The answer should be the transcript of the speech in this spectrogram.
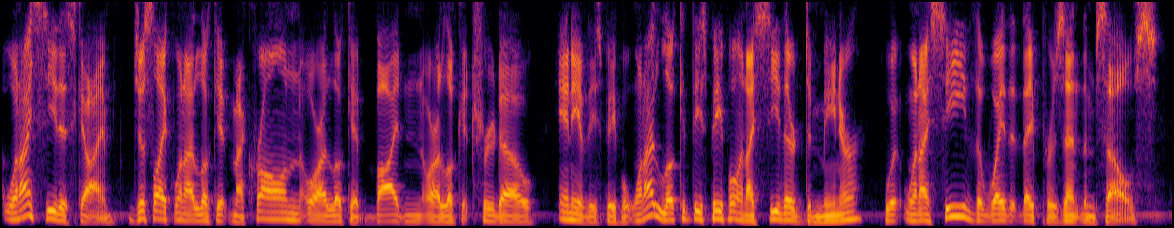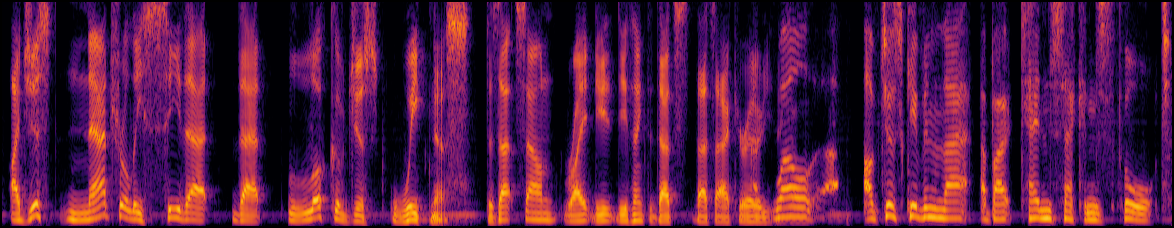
when I see this guy, just like when I look at Macron or I look at Biden or I look at Trudeau, any of these people, when I look at these people and I see their demeanor, when I see the way that they present themselves, I just naturally see that that look of just weakness. Does that sound right? Do you, do you think that that's that's accurate? Or do you Well, uh, I've just given that about 10 seconds thought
